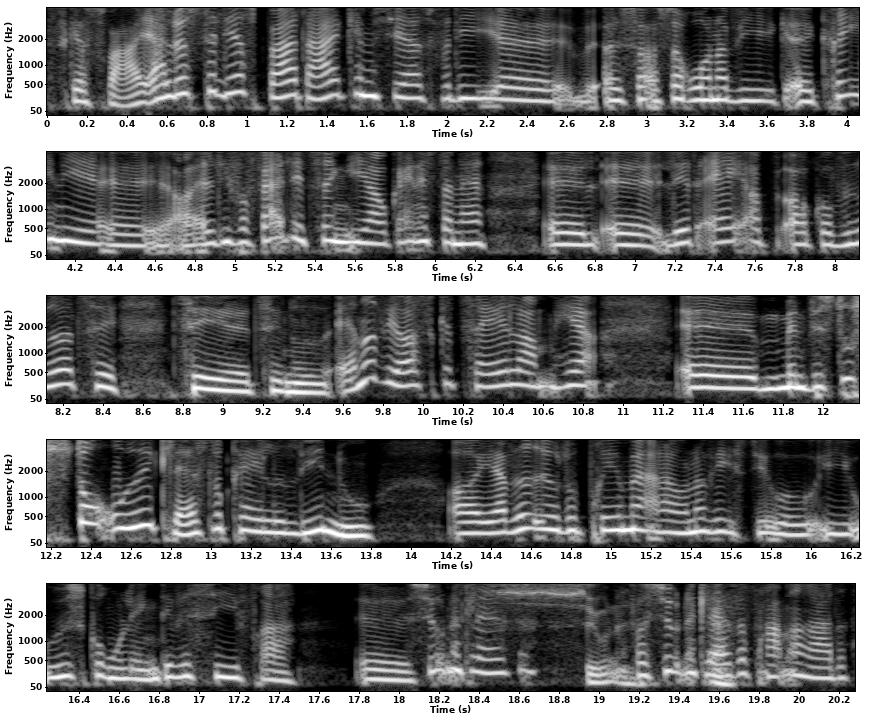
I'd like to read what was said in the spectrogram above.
skal svare. Jeg har lyst til lige at spørge dig, Kim Sjærs, fordi øh, så, så runder vi øh, krigen i, øh, og alle de forfærdelige ting i Afghanistan øh, øh, lidt af og, og går videre til, til, til noget andet, vi også skal tale om her. Øh, men hvis du stod ude i klasselokalet lige nu, og jeg ved jo, du primært har undervist i, i udskoling, det vil sige fra øh, 7. klasse? 7. Fra 7. klasse ja. fremadrettet.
